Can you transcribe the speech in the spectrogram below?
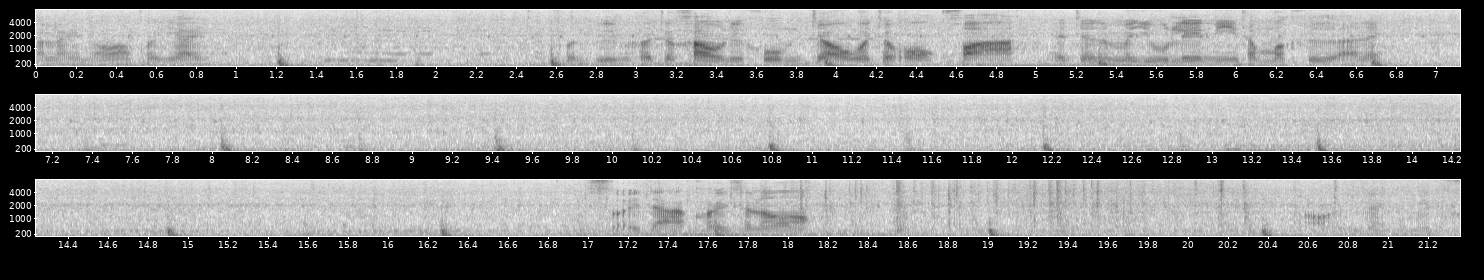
อะไรเนาะก็ใหญ่ คนอื่นเขา จะเข้านิคมเจ้าก็จะออกขวาแล้วเจะมาอยู่เลนนี้ทำมะเขืออะไรสอยดาคอยซะเนอเอาอีกแล้วเม็ดฝ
